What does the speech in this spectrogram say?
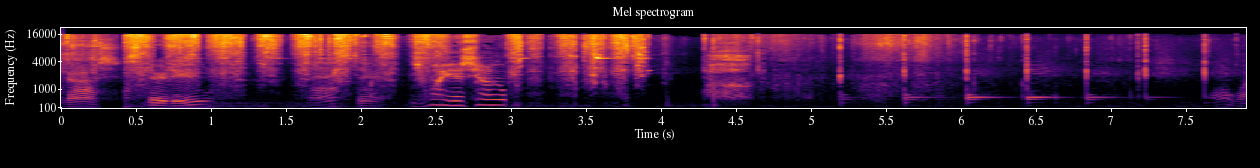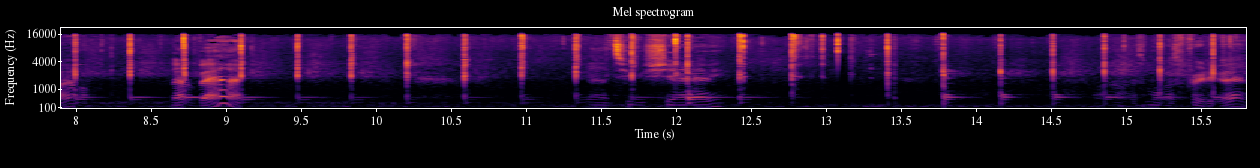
My gosh. Faster, dude. Faster. Why you show? Oh wow, not bad. Not too shabby. Wow, this one's pretty good.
